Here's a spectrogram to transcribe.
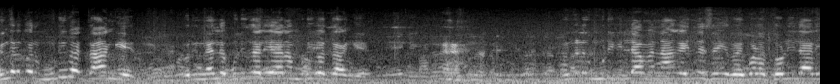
எங்களுக்கு ஒரு முடிவை தாங்கி ஒரு நல்ல புரிதலையான முடிவை தாங்கி எங்களுக்கு முடிவில்லாம நாங்க என்ன செய்யறோம்? இவ்வளவு தொழிலாளி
